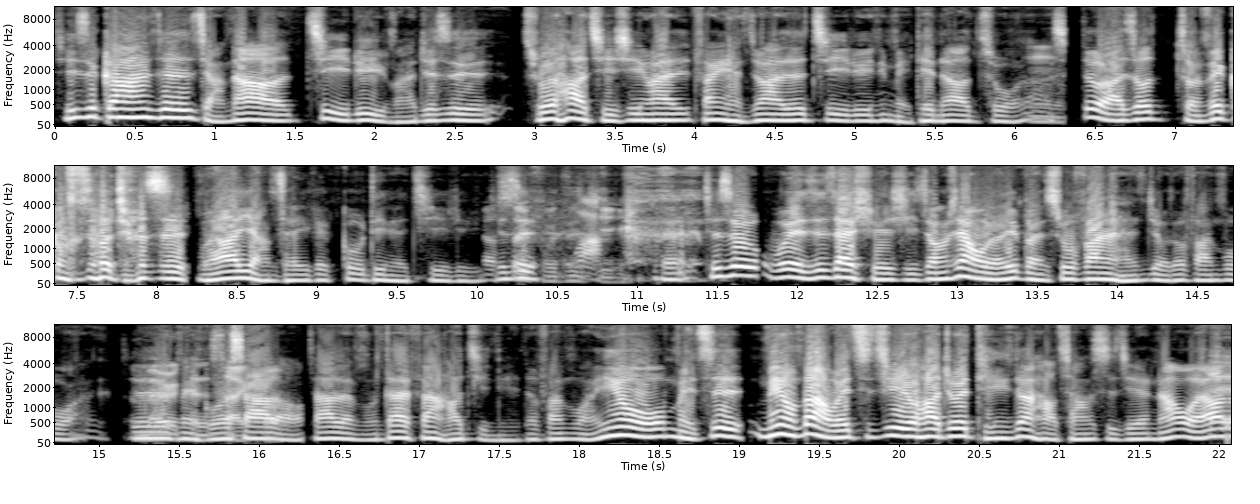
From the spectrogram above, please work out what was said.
其实刚刚就是讲到纪律嘛，就是除了好奇心外，翻译很重要就是纪律，你每天都要做。嗯、对我来说，准备工作就是我要养成一个固定的纪律，就是说服自己。对，就是我也是在学习中。像我有一本书翻了很久都翻不完，就是美国沙龙沙冷，我大概翻好几年都翻不完，因为我每次没有办法维持纪律的话，就会停一段好长时间，然后。我要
